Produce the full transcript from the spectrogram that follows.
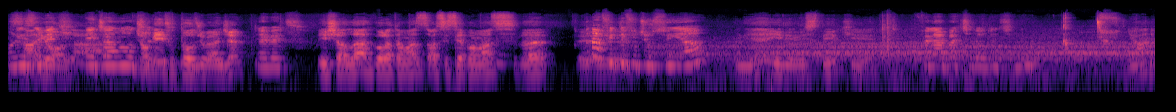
Onu izlemek heyecanlı olacak. Çok iyi futbolcu bence. Evet. İnşallah gol atamaz, asist yapamaz ve Ne kadar eee, fitli fücürsün ya. Niye iyiliğimi isteyip ki? Fenerbahçeli olduğu için değil mi? Yani.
